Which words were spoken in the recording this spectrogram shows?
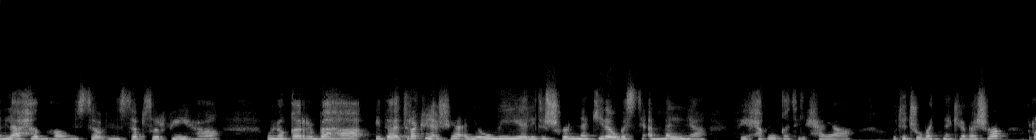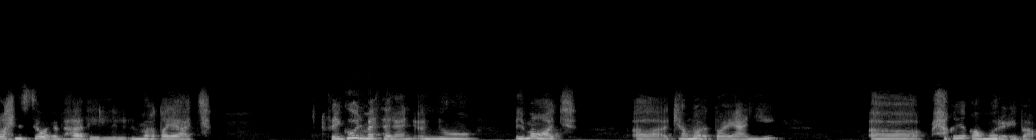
نلاحظها ونستبصر فيها ونقر بها إذا تركنا الأشياء اليومية اللي تشغلنا كذا وبس تأملنا في حقيقة الحياة وتجربتنا كبشر راح نستوعب هذه المعطيات. فيقول مثلا إنه الموت آه كمعطى يعني آه حقيقة مرعبة.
